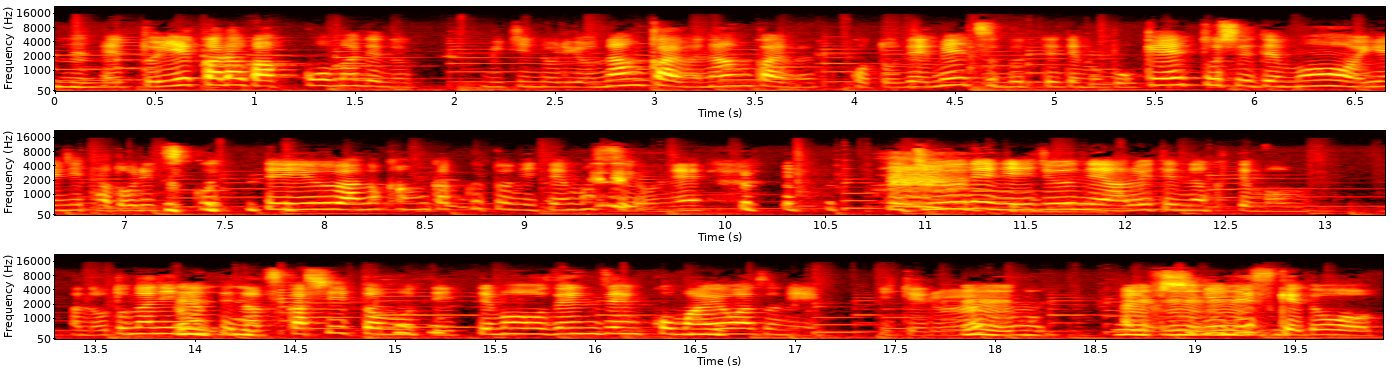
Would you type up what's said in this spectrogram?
うんえっと、家から学校までの道のりを何回も何回も行くことで目つぶってでもボケーっとしてでも家にたどり着くっていう あの感覚と似てますよね。で10年20年歩いてなくてもあの大人になって懐かしいと思って行っても全然こう迷わずに行ける。うんうんあれ不思議ですど、けど、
